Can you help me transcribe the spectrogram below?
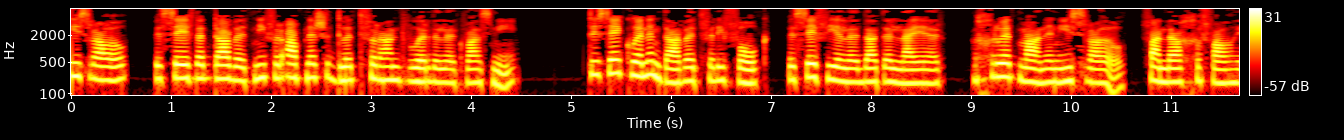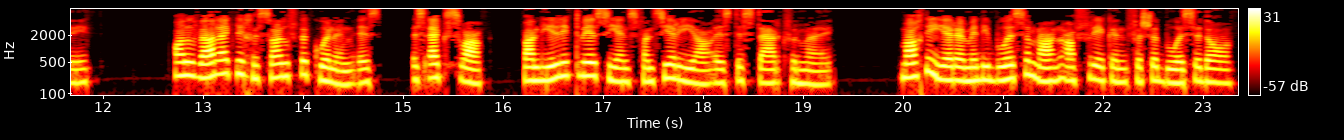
Israël, besef dat David niet voor Abner's dood verantwoordelijk was nie. Toe sê koning David voor die volk, besef jullie dat een leier, een groot man in Israël, vandaag geval het. Alhoewel ek die gesalfde koning is, is ek zwak, want hierdie twee seens van Syria is te sterk voor mij. Mag die Heere met die bose man afreken vir sy bose daad.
